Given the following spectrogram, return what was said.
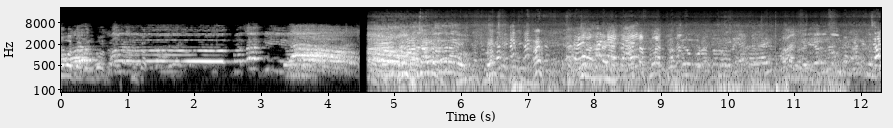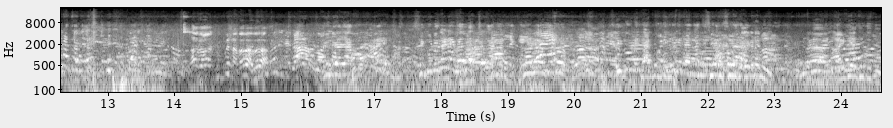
ভোট দেবেন গোবর ভারত মাতা কি আইডিয়া দিতে দিই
